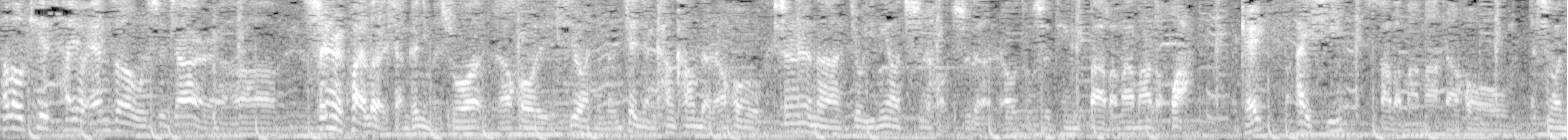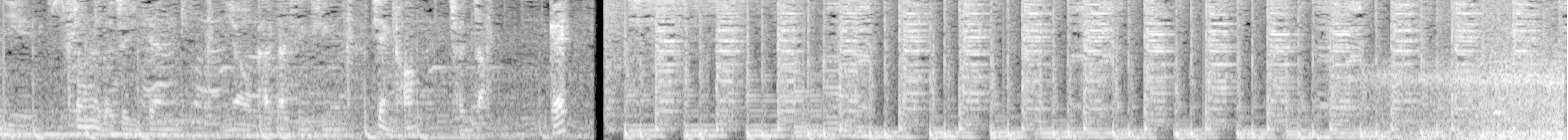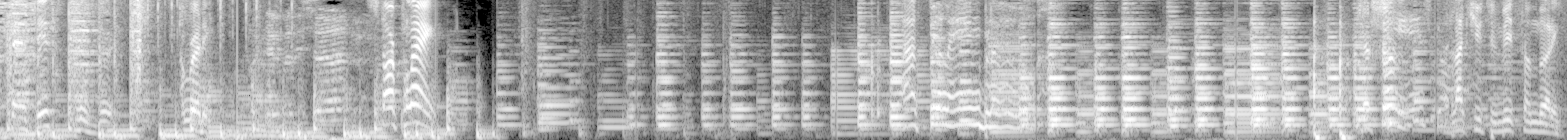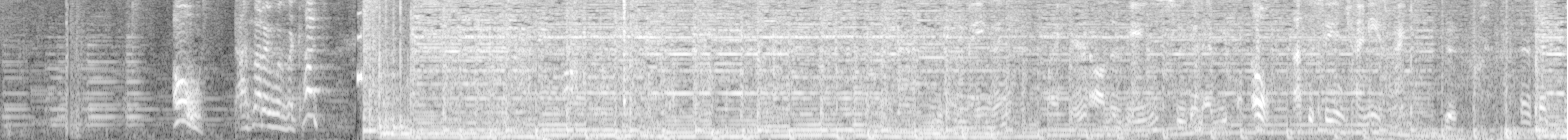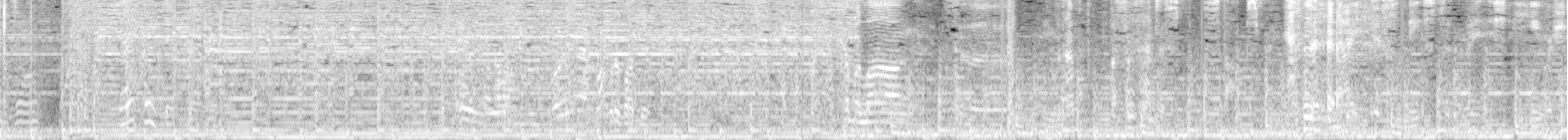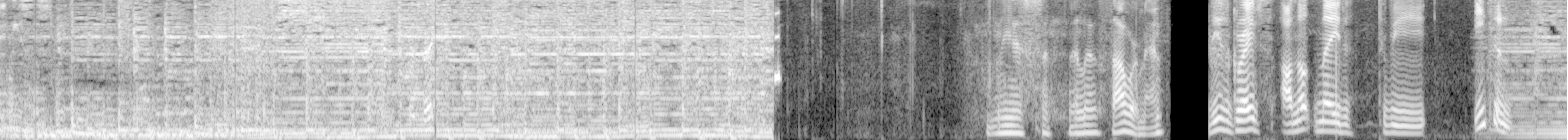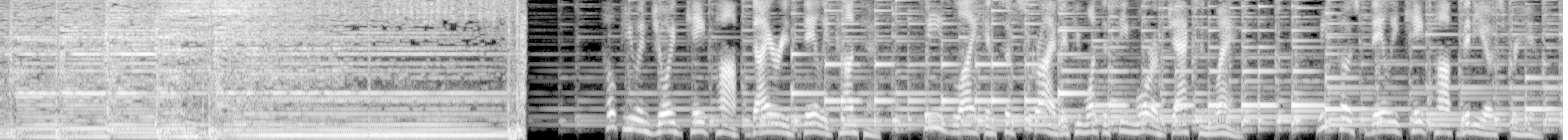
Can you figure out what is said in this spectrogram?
Hello Kiss，还有 Angel，我是扎尔啊、生日快乐，想跟你们说，然后也希望你们健健康康的，然后生日呢就一定要吃好吃的，然后同时听爸爸妈妈的话，OK，爱惜爸爸妈妈，然后希望你生日的这一天你要开开心心、健康成长，OK。Do it. I'm ready. Start playing. I'm feeling blue. Just I'd like you to meet somebody. Oh, I thought it was a cut. This is amazing. Right here, all the views, you get everything. Oh, I have to say in Chinese, right? Yes. Big Zoom. Yeah, taste it. What about this? Come along to. But sometimes it stops, right? it needs to, he or she needs to sleep. Perfect. It's a little sour, man. These grapes are not made to be eaten. Hope you enjoyed K-Pop Diaries daily content. Please like and subscribe if you want to see more of Jackson Wang. We post daily K-pop videos for you.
